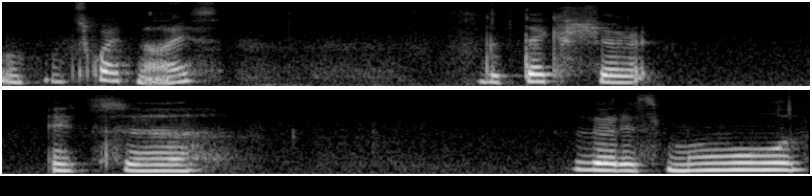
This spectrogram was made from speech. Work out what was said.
Mm, it's quite nice. The texture it's uh, very smooth.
